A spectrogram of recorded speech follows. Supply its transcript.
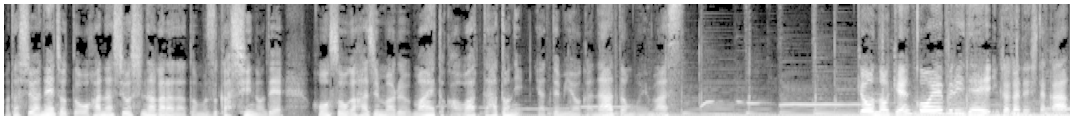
私はね、ちょっとお話をしながらだと難しいので、放送が始まる前とか終わった後にやってみようかなと思います。今日の健康エブリデイいかがでしたか？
